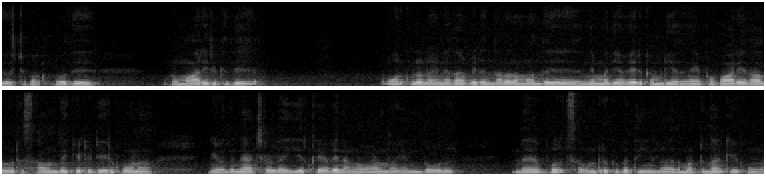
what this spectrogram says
யோசித்து பார்க்கும்போது ஒரு மாதிரி இருக்குது. ஊருக்குள்ளெல்லாம் என்ன தான் வீடு இருந்தாலும் நம்ம வந்து நிம்மதியாகவே இருக்க முடியாதுங்க. இப்போ பாரு ஏதாவது ஒரு சவுண்டு கேட்டுகிட்டே இருக்கும். ஆனால் இங்கே வந்து நேச்சுரலாக இயற்கையாகவே நாங்கள் வாழ்ந்தோம். எந்த ஒரு இந்த பேர்ட் சவுண்ட் இருக்குது பார்த்தீங்களா அது மட்டும்தான் கேட்குங்க.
